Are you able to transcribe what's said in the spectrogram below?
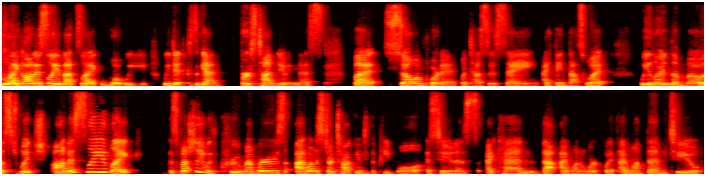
Like honestly that's like what we we did because again first time doing this. But so important what tessa is saying. I think that's what we learn the most, which honestly, like, especially with crew members, I want to start talking to the people as soon as I can that I want to work with. I want them to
